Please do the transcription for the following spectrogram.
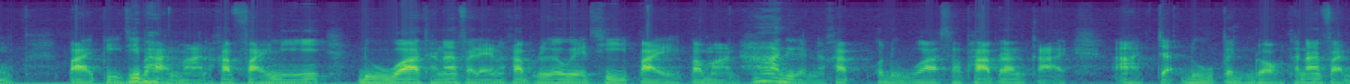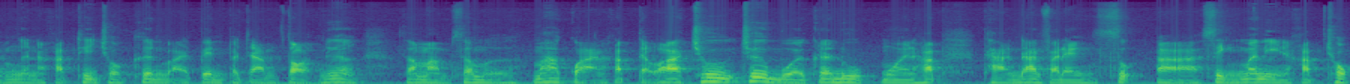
ม ปลายปีที่ผ่านมานะครับไฟล์นี้ดูว่าทางด้านฝ่ายแดงนะครับเรือเวทีไปประมาณ 5 เดือนนะครับก็ดูว่าสภาพร่างกายอาจจะดูเป็นรองทางด้านฝ่ายน้ำเงินนะครับที่ชกเคลื่อนไหวเป็นประจำต่อเนื่องสม่ำเสมอมากกว่านะครับแต่ว่าชื่อชื่อบวยกระดูกมวยนะครับทางด้านฝ่ายแดงสิงห์มณีนะครับชก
